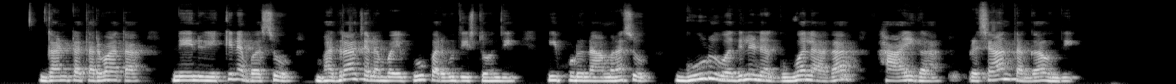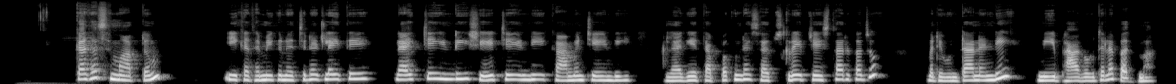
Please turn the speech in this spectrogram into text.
గంట తర్వాత నేను ఎక్కిన బస్సు భద్రాచలం వైపు పరుగుతీస్తోంది ఇప్పుడు నా మనసు గూడు వదిలిన గువ్వలాగా హాయిగా ప్రశాంతంగా ఉంది. కథ సమాప్తం. ఈ కథ మీకు నచ్చినట్లయితే లైక్ చేయండి షేర్ చేయండి కామెంట్ చేయండి. అలాగే తప్పకుండా సబ్స్క్రైబ్ చేస్తారు కదూ. మరి ఉంటానండి మీ భాగవతుల పద్మ.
